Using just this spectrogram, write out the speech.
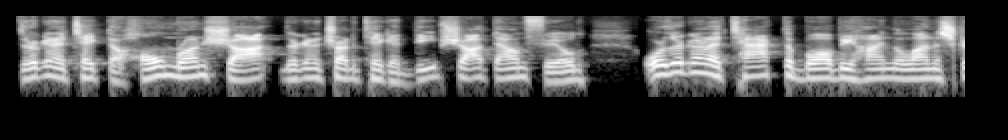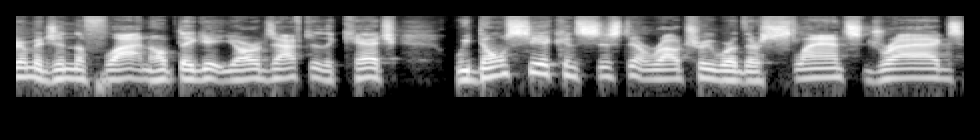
they're going to take the home run shot, they're going to try to take a deep shot downfield, or they're going to attack the ball behind the line of scrimmage in the flat and hope they get yards after the catch. We don't see a consistent route tree where there's slants, drags,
